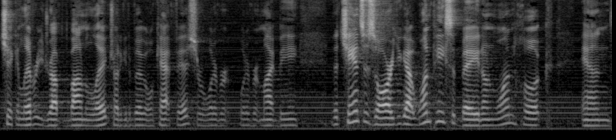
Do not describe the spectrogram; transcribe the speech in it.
chicken liver you drop at the bottom of the lake, try to get a big old catfish or whatever whatever it might be, the chances are you got one piece of bait on one hook and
